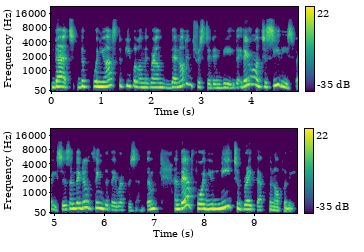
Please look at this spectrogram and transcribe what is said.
That the when you ask the people on the ground, they're not interested in being. They don't want to see these faces, and they don't think that they represent them. And therefore, you need to break that monopoly.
